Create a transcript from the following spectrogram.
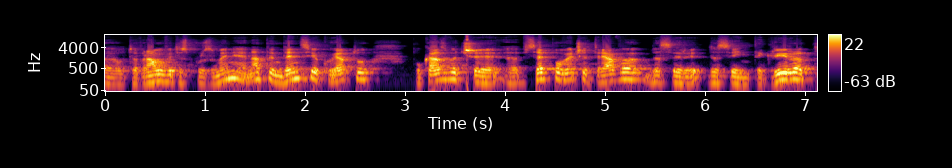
от Аврамовите споразумения, една тенденция, която показва, че все повече трябва да се, да се интегрират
